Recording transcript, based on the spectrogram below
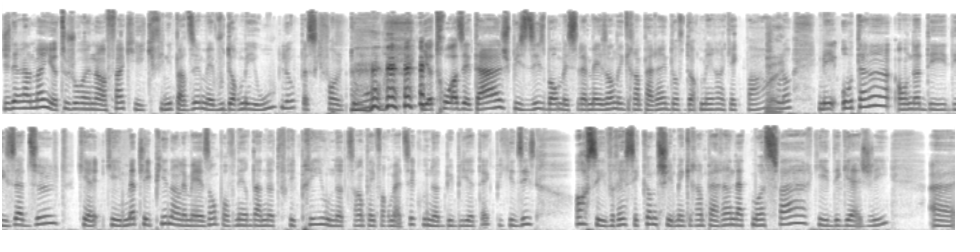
Généralement, il y a toujours un enfant qui, qui finit par dire mais vous dormez où là? Parce qu'ils font le tour. il y a trois étages puis ils se disent bon mais c'est la maison des grands-parents ils doivent dormir en quelque part. Ouais. Là. Mais autant on a des, des adultes qui, qui mettent les pieds dans la maison pour venir dans notre friperie ou notre centre informatique ou notre bibliothèque, puis qui disent Ah, c'est vrai, c'est comme chez mes grands-parents, l'atmosphère qui est dégagée. euh,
